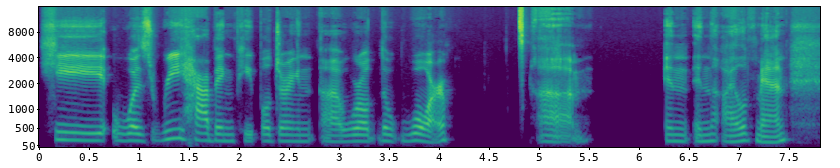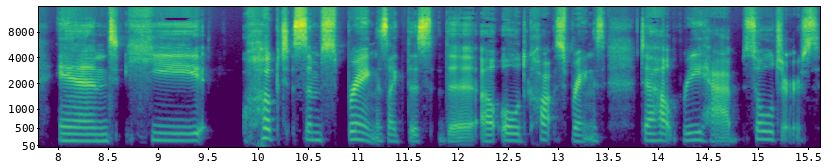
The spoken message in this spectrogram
he was rehabbing people during uh world the war um in in the Isle of Man and he hooked some springs like this the uh, old cot springs to help rehab soldiers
